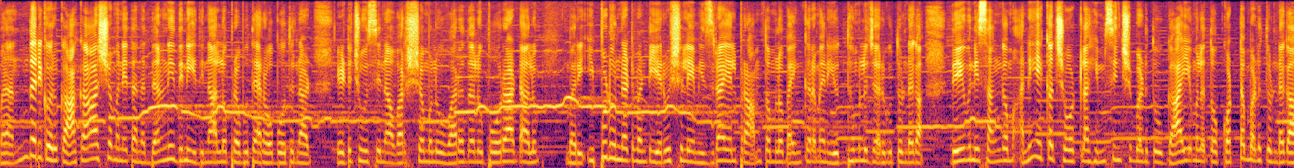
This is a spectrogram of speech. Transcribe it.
మనందరి కొరకు ఆకాశం అనే తన దన్నిధిని ఈ దినాల్లో ప్రభు తెరవబోతున్నాడు. ఎటు చూసిన వర్షములు వరదలు పోరాటాలు. మరి ఇప్పుడు ఉన్నటువంటి ఎరుషలేం ఇజ్రాయెల్ ప్రాంతంలో భయంకరమైన యుద్ధములు జరుగుతుండగా దేవుని సంఘం అనేక చోట్ల హింసించబడుతూ గాయములతో కొట్టబడుతుండగా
